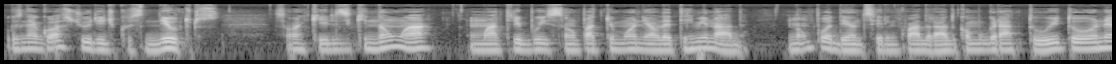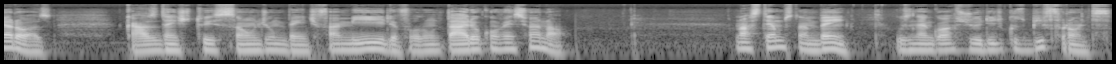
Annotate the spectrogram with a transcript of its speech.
Os negócios jurídicos neutros são aqueles em que não há uma atribuição patrimonial determinada, não podendo ser enquadrado como gratuito ou oneroso, caso da instituição de um bem de família, voluntário ou convencional. Nós temos também os negócios jurídicos bifrontes,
